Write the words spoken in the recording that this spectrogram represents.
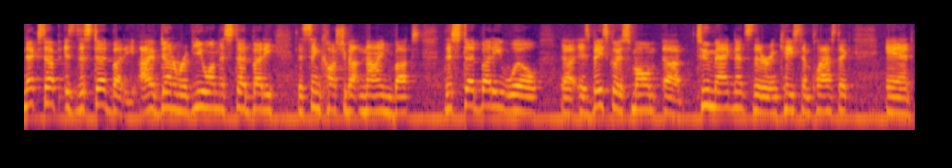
next up is the Stud Buddy. I've done a review on this Stud Buddy. This thing costs you about nine bucks. This Stud Buddy will uh, is basically a small uh, two magnets that are encased in plastic, and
